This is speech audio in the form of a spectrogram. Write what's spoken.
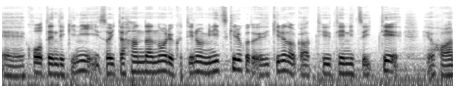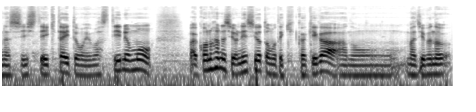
えー、後天的にそういった判断能力っていうのを身につけることができるのかっていう点について、お話ししていきたいと思います。っていうのも、まあ、この話をね、しようと思ったきっかけが、あのー、まあ、自分の、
